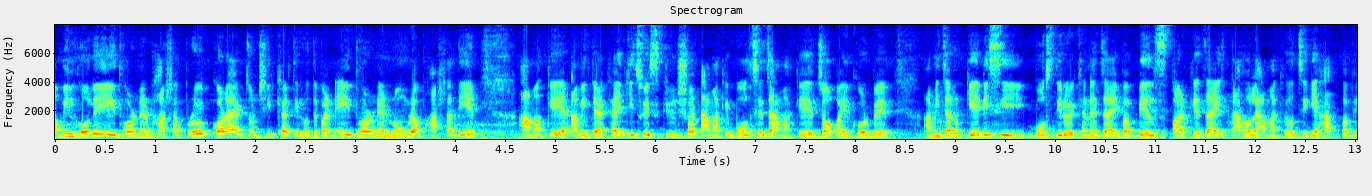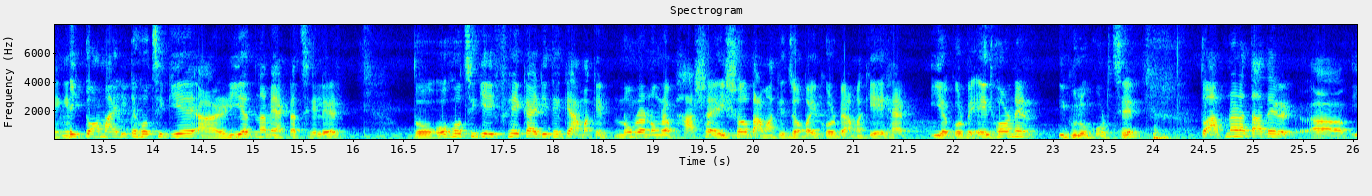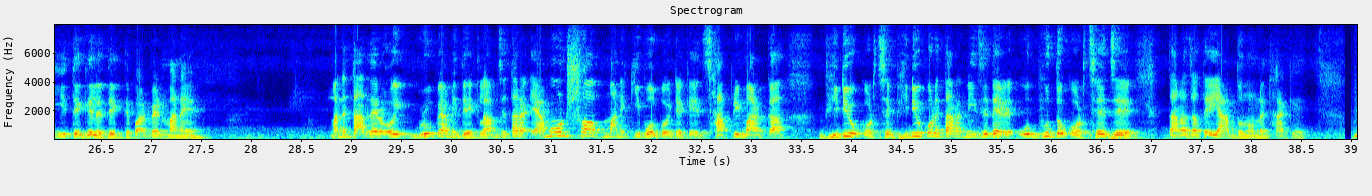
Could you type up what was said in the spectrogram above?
অমিল হলে এই ধরনের ভাষা প্রয়োগ করা একজন শিক্ষার্থীর হতে পারে এই ধরনের নোংরা ভাষা দিয়ে আমাকে, আমি দেখাই কিছু স্ক্রিনশট আমাকে বলছে যে আমাকে জবাই করবে। আমি যেন কেডিসি বস্তির ওইখানে যাই বা বেলস পার্কে যাই, তাহলে আমাকে হচ্ছে গিয়ে হাত পা ভেঙে এই টম আইডিটা হচ্ছে গিয়ে রিয়াদ নামে একটা ছেলের। তো ও হচ্ছে গিয়ে এই ফেক আইডি থেকে আমাকে নোংরা নোংরা ভাষা এইসব আমাকে জবাই করবে, আমাকে হ্যাঁ ইয়া করবে, এই ধরনের ইগুলো করছে। তো আপনারা তাদের ইতে গেলে দেখতে পারবেন। মানে মানে তাদের ওই গ্রুপে আমি দেখলাম যে তারা এমন সব মানে কি বলব এটাকে, ছাপড়ি মার্কা ভিডিও করছে ভিডিও করে তারা নিজেদের উদ্বুদ্ধ করছে যে তারা যাতে এই আন্দোলনে থাকে।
